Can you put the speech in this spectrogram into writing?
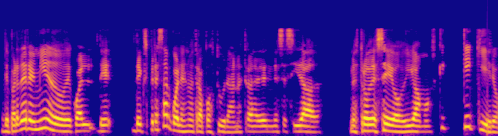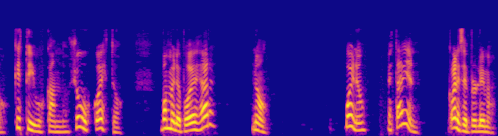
de perder el miedo de, cual, de, expresar cuál es nuestra postura, nuestra necesidad, nuestro deseo, digamos. ¿Qué, ¿Qué quiero? ¿Qué estoy buscando? Yo busco esto. ¿Vos me lo podés dar? No. Bueno, está bien. ¿Cuál es el problema?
